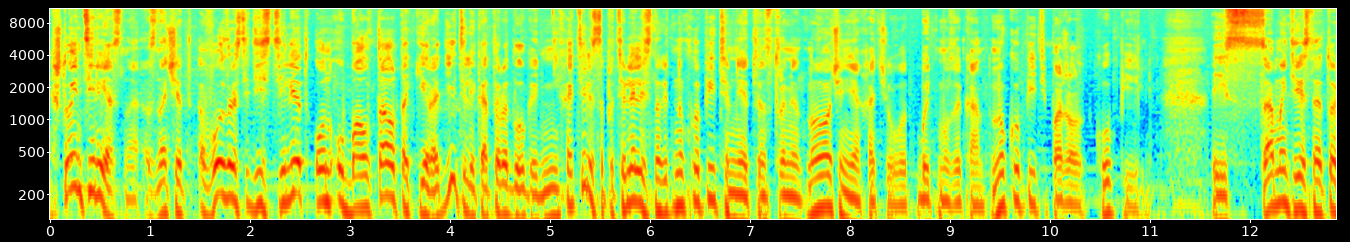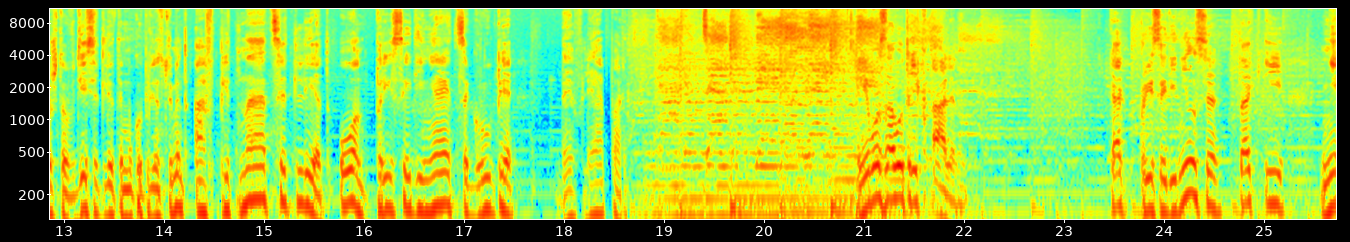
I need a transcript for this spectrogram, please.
что интересно, значит, в возрасте 10 лет он уболтал такие родители, которые долго не хотели, сопротивлялись, но говорит, ну купите мне этот инструмент, ну очень я хочу вот быть музыкантом, ну купите, пожалуйста, купили. И самое интересное то, что в 10 лет ему купили инструмент, а в 15 лет он присоединяется к группе Def Leppard. Его зовут Рик Аллен. Как присоединился, так и не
